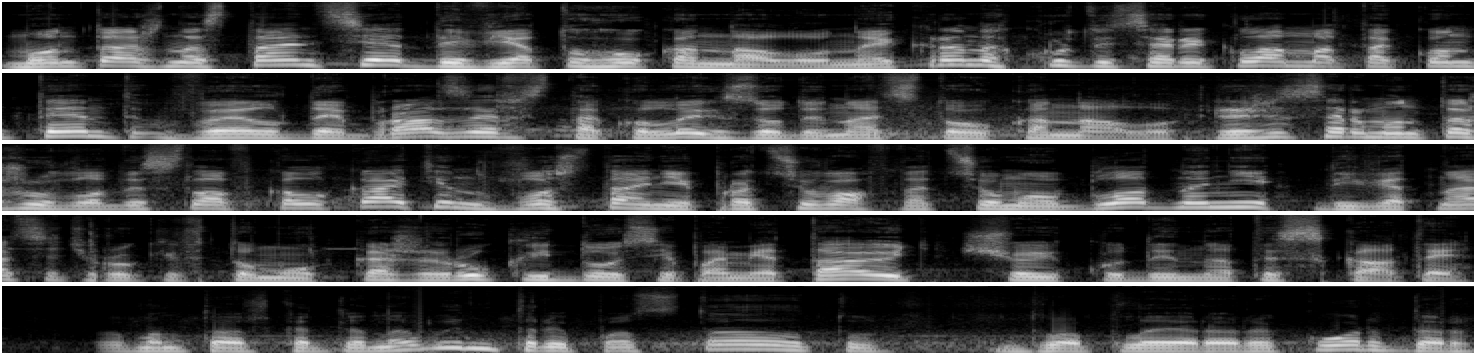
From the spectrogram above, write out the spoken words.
Монтажна станція 9 каналу. На екранах крутиться реклама та контент ВЛД Brothers та колег з 11 каналу. Режисер монтажу Владислав Калкатін востаннє працював на цьому обладнанні 19 років тому. каже, руки й досі пам'ятають, що й куди натискати. Монтажка для новин, три поста, тут два плеєри рекордер.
